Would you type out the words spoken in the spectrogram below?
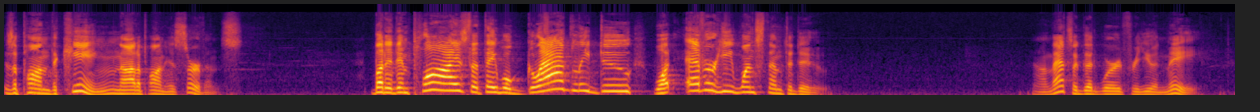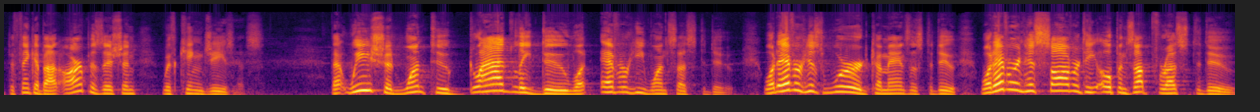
is upon the king, not upon his servants. But it implies that they will gladly do whatever he wants them to do. Now, that's a good word for you and me to think about our position with King Jesus. That we should want to gladly do whatever he wants us to do, whatever his word commands us to do, whatever in his sovereignty opens up for us to do,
